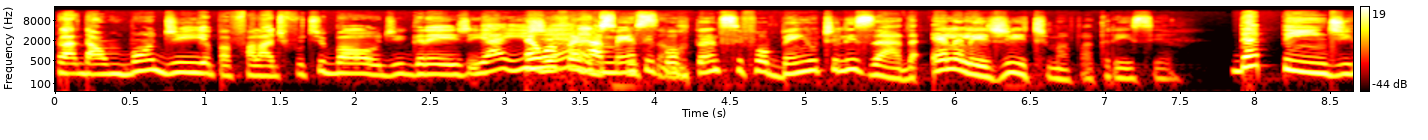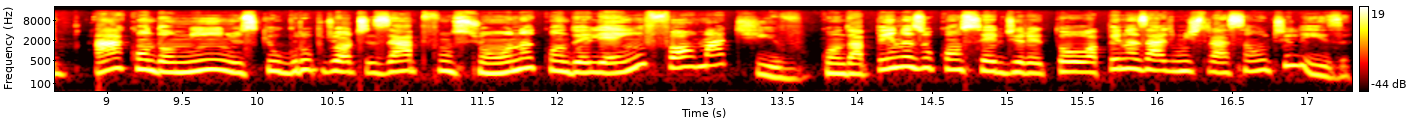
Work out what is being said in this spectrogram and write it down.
para dar um bom dia, para falar de futebol, de igreja. E aí É uma ferramenta importante se for bem utilizada. Ela é legítima, Patrícia? Depende. Há condomínios que o grupo de WhatsApp funciona quando ele é informativo, quando apenas o conselho diretor, apenas a administração utiliza.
